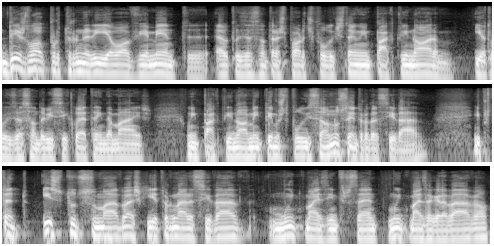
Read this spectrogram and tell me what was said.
Desde logo por tornaria, obviamente, a utilização de transportes públicos tem um impacto enorme e a utilização da bicicleta ainda mais, um impacto enorme em termos de poluição no centro da cidade. E, portanto, isso tudo somado, acho que ia tornar a cidade muito mais interessante, muito mais agradável,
